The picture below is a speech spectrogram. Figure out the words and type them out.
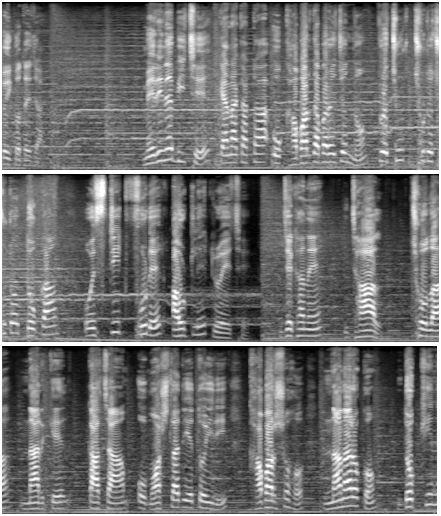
সৈকতে যায়। মেরিনা বিচে কেনাকাটা ও খাবার দাবারের জন্য প্রচুর ছোট ছোট দোকান ও স্ট্রিট ফুডের আউটলেট রয়েছে, যেখানে ঝাল, ছোলা, নারকেল কাঁচা আম ও মশলা দিয়ে তৈরি খাবারসহ নানা রকম দক্ষিণ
